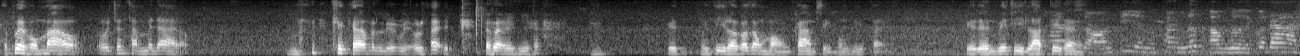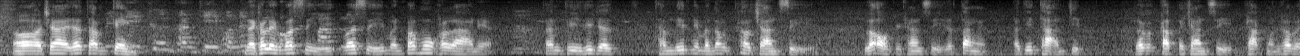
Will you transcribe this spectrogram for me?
แต่เพื่อนผมมาโอ้ฉันทำไม่ได้หรอกแค่การมันเหลืองเหลวไหลอะไรอย่างเงี้ยคือบางทีเราก็ต้องมองข้ามสิ่งพวกนี้ไปคือเดินวิธีลัดที่ท่านสอนพี่ยังท่านนึกเอาเลยก็ได้อ๋อใช่ถ้าทำเก่งวิธีขึ้นทันทีพอนึนั่นเขาเรียกวสีวสีเหมือนพระโมคคัลลาเนี่ยอ่าทันทีที่จะทำฤทธิ์เนี่ยมันต้องเข้าฌานสี่แล้วออกจากฌานสี่แล้วตั้งอธิษฐานจิต แล้วก็กลับไปฌานสี่ผลักมันเข้าไป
